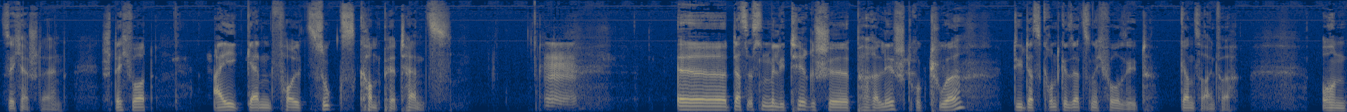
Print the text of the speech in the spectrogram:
sicherstellen. Stichwort Eigenvollzugskompetenz. Mhm. Äh, das ist eine militärische Parallelstruktur, die das Grundgesetz nicht vorsieht. Ganz einfach. Und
